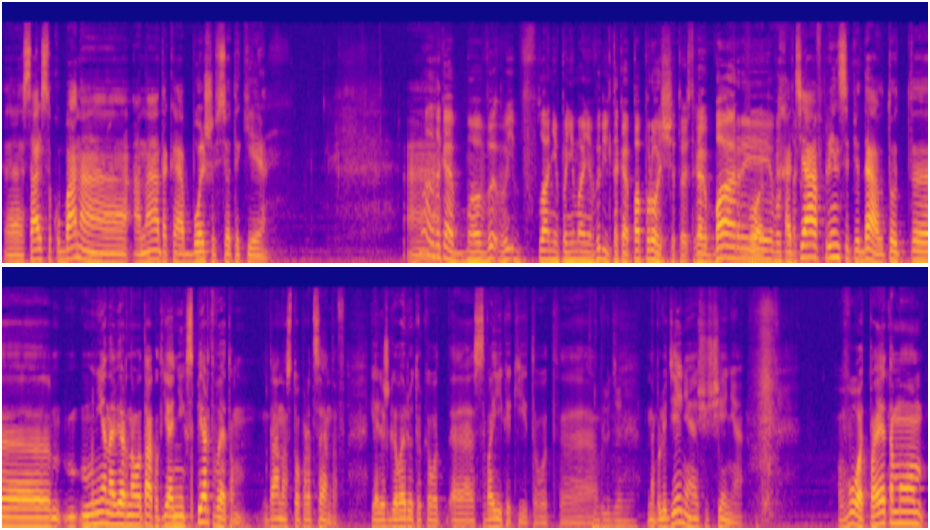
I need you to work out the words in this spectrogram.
Э, сальса кубана, она такая больше все-таки ну, она такая в, в, в плане понимания выглядит такая попроще, то есть как бары. Вот. Вот Хотя, такое. в принципе, да, тут э, мне, наверное, вот так вот, я не эксперт в этом, да, на сто процентов. Я лишь говорю только вот э, свои какие-то вот э, наблюдения. наблюдения, ощущения. Вот, поэтому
